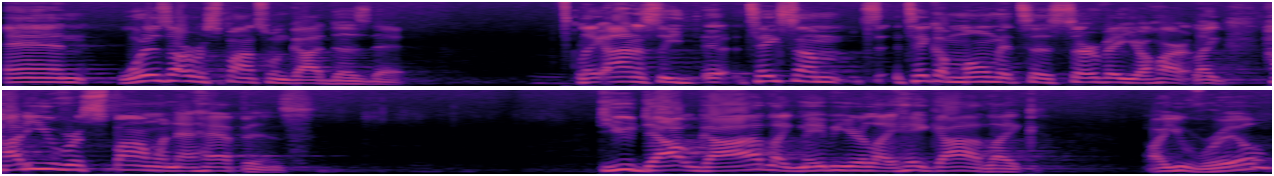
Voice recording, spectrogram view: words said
And what is our response when God does that? Like honestly, uh, take some take a moment to survey your heart. Like how do you respond when that happens? Do you doubt God? Like maybe you're like, "Hey God, like are you real?"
